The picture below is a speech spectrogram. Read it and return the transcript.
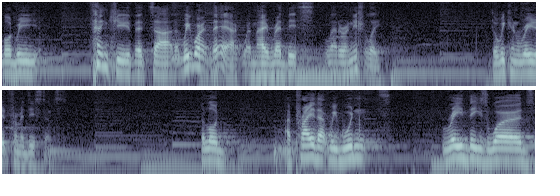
Lord, we thank you that, uh, that we weren't there when they read this letter initially, that we can read it from a distance. But Lord, I pray that we wouldn't read these words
